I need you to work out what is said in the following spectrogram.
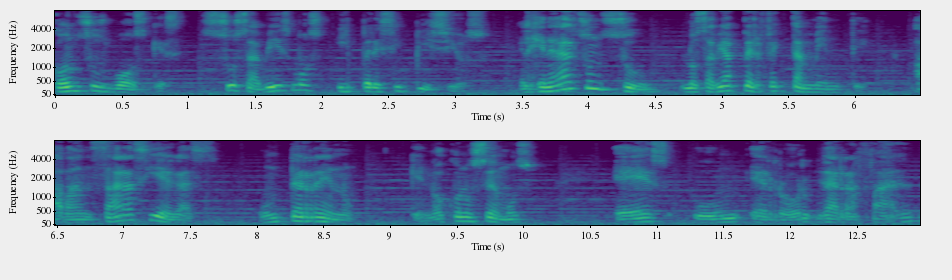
con sus bosques, sus abismos y precipicios. El general Sun Tzu lo sabía perfectamente. Avanzar a ciegas un terreno que no conocemos es un error garrafal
